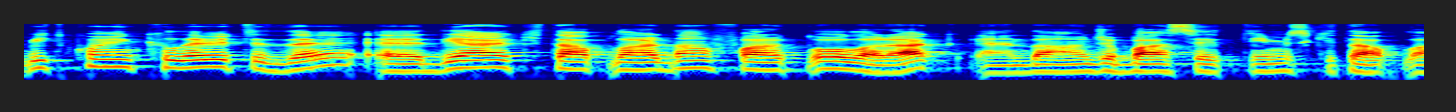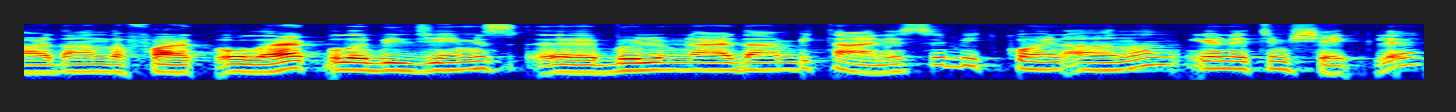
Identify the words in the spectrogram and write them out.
Bitcoin Clarity'de e, diğer kitaplardan farklı olarak yani daha önce bahsettiğimiz kitaplardan da farklı olarak bulabileceğimiz e, bölümlerden bir tanesi Bitcoin ağının yönetim şekli.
